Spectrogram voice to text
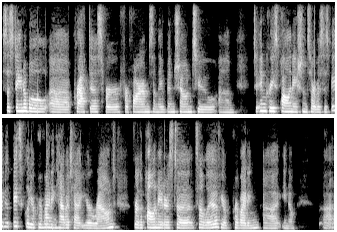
sustainable uh, practice for, for farms and they've been shown to, um, to increase pollination services. Basically, you're providing habitat year round for the pollinators to, to live. You're providing, uh, you know, uh,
